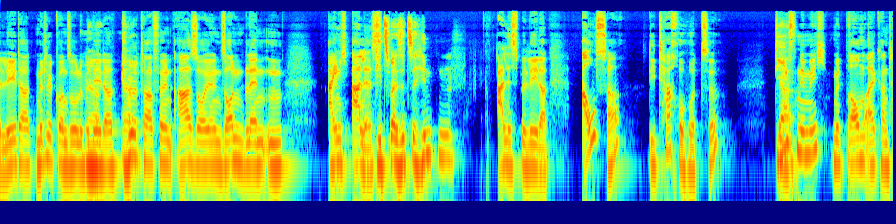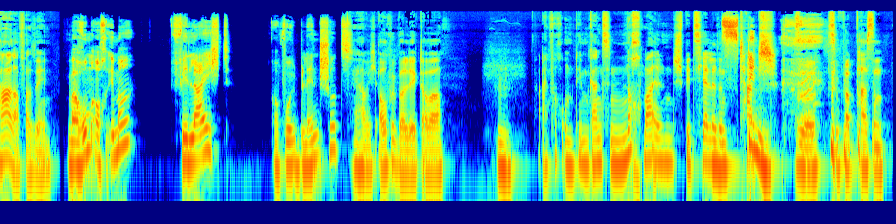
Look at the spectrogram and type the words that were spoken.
beledert, Mittelkonsole Ja, beledert, ja. Türtafeln, A-Säulen, Sonnenblenden, eigentlich alles Die zwei Sitze hinten, alles beledert. Außer die Tachohutze, die Ja. ist nämlich mit braunem Alcantara versehen. warum auch immer, vielleicht, obwohl Blendschutz. Ja, habe ich auch überlegt, aber Hm. einfach um dem Ganzen nochmal einen spezielleren. Touch so, zu verpassen.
